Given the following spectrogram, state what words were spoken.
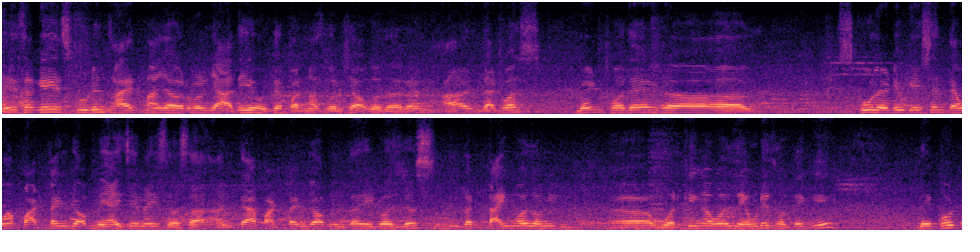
हे सगळे स्टुडंट्स आहेत माझ्याबरोबर जे आधी होते पन्नास वर्ष अगोदर. And that was meant for their school education तेव्हा पार्ट टाईम जॉब मिळायचे नाही सहसा. आणि त्या पार्ट टाईम जॉबनंतर it was just the time was only working hours एवढेच होते की दे कुड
